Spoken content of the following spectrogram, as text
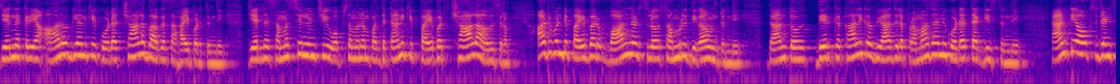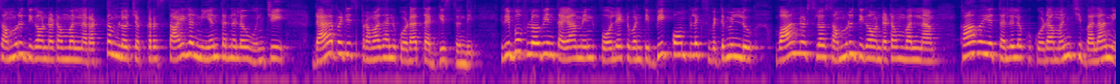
జీర్ణక్రియ ఆరోగ్యానికి కూడా చాలా బాగా సహాయపడుతుంది. జీర్ణ సమస్యల నుంచి ఉపశమనం పొందటానికి ఫైబర్ చాలా అవసరం. అటువంటి ఫైబర్ వాల్నట్స్లో సమృద్ధిగా ఉంటుంది. దాంతో దీర్ఘకాలిక వ్యాధుల ప్రమాదాన్ని కూడా తగ్గిస్తుంది. యాంటీ ఆక్సిడెంట్ సమృద్ధిగా ఉండటం వలన రక్తంలో చక్కెర స్థాయిల నియంత్రణలో ఉంచి డయాబెటీస్ ప్రమాదాన్ని కూడా తగ్గిస్తుంది. రిబోఫ్లోవిన్ థయామిన్ ఫోలేట్ వంటి బి కాంప్లెక్స్ విటమిన్లు వాల్నట్స్లో సమృద్ధిగా ఉండటం వలన కాబోయే తల్లులకు కూడా మంచి బలాన్ని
